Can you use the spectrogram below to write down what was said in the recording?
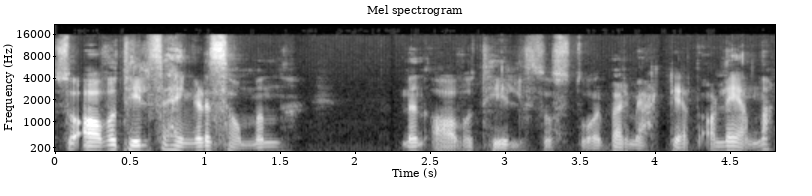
Så av og til så henger det sammen, men av og til så står barmhjertighet alene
